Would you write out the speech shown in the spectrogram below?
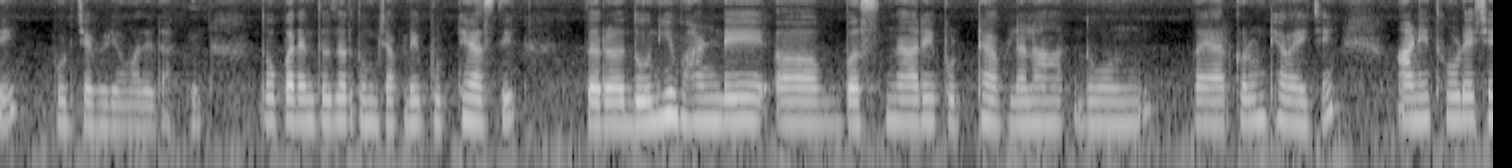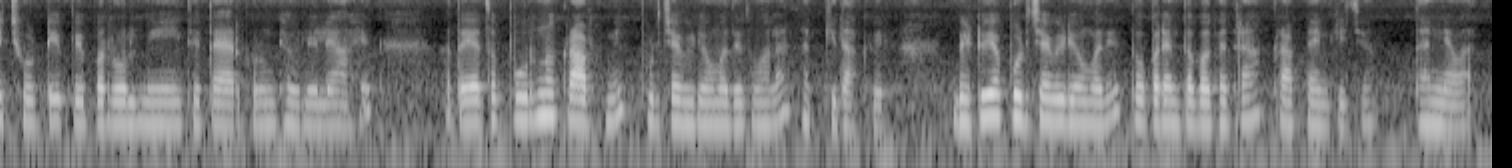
ते पुढच्या व्हिडिओमध्ये दाखवेल. तोपर्यंत जर तुमच्याकडे पुठ्ठे असतील तर दोन्ही भांडे बसणारे पुठ्ठे आपल्याला दोन तयार करून ठेवायचे आणि थोडेसे छोटे पेपर रोल मी इथे तयार करून ठेवलेले आहेत. आता याचं पूर्ण क्राफ्ट मी पुढच्या व्हिडिओमध्ये तुम्हाला नक्की दाखवेल. भेटूया पुढच्या व्हिडिओमध्ये. तोपर्यंत बघत राहा क्राफ्ट अँड किचन धन्यवाद.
